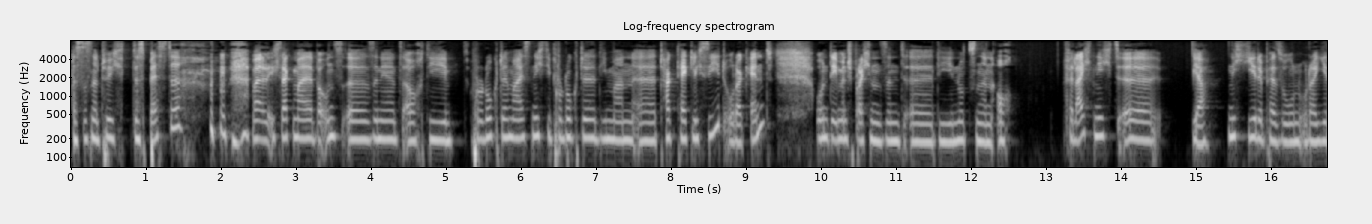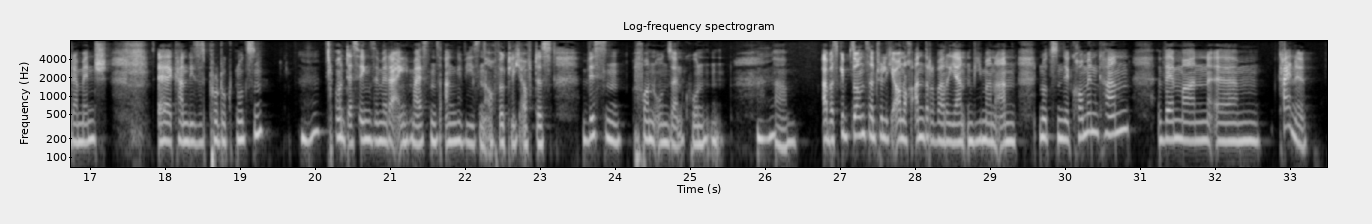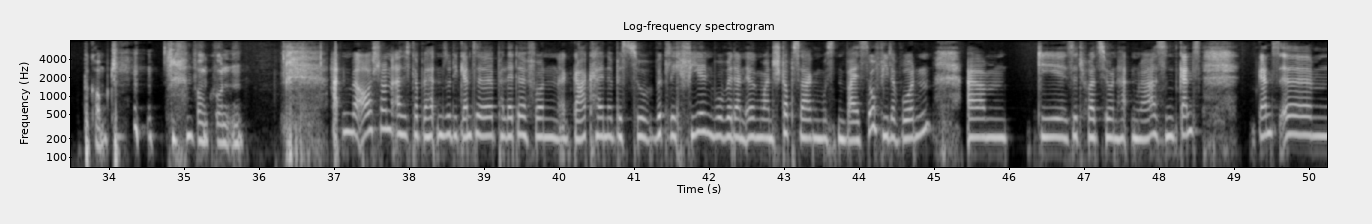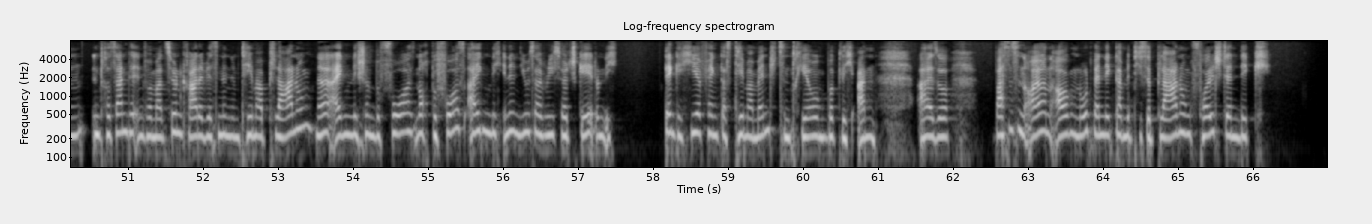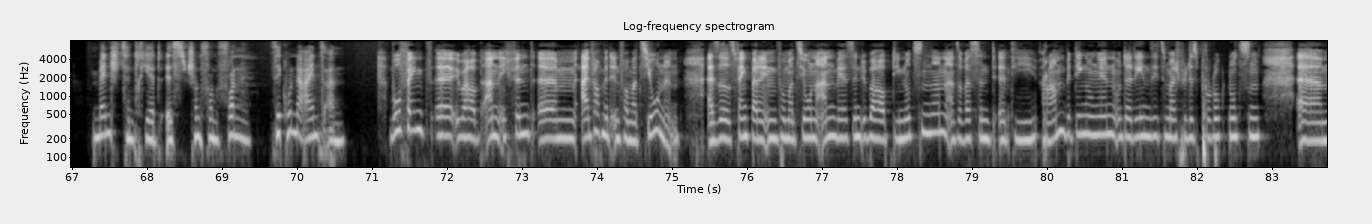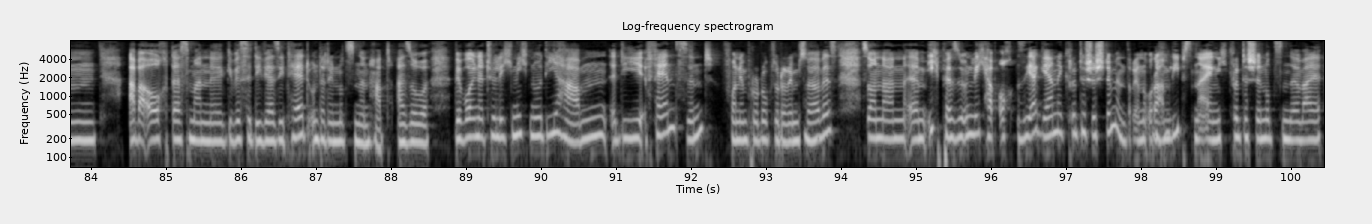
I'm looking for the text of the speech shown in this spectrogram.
das ist natürlich das Beste, weil ich sag mal, bei uns äh, sind ja jetzt auch die Produkte meist nicht die Produkte, die man äh, tagtäglich sieht oder kennt. Und dementsprechend sind äh, die Nutzenden auch vielleicht nicht, äh, ja, nicht jede Person oder jeder Mensch äh, kann dieses Produkt nutzen. Mhm. Und deswegen sind wir da eigentlich meistens angewiesen, auch wirklich auf das Wissen von unseren Kunden. Mhm. Ähm, aber es gibt sonst natürlich auch noch andere Varianten, wie man an Nutzende kommen kann, wenn man ähm, keine bekommt vom Kunden. Hatten wir auch schon. Also ich glaube, wir hatten so die ganze Palette von äh, gar keine bis zu wirklich vielen, wo wir dann irgendwann Stopp sagen mussten, weil es so viele wurden. Ähm, die Situation hatten wir. Es sind ganz, ganz ähm, interessante Informationen. Gerade wir sind in dem Thema Planung, ne? eigentlich schon bevor, noch bevor es eigentlich in den User Research geht. Und ich denke, hier fängt das Thema Menschzentrierung wirklich an. Also was ist in euren Augen notwendig, damit diese Planung vollständig menschzentriert ist, schon von, von Sekunde eins an? Wo fängt äh, überhaupt an? Ich finde ähm, einfach mit Informationen. Also es fängt bei den Informationen an, wer sind überhaupt die Nutzenden? Also was sind äh, die Rahmenbedingungen, unter denen sie zum Beispiel das Produkt nutzen? Ähm, aber auch, dass man eine gewisse Diversität unter den Nutzenden hat. Also wir wollen natürlich nicht nur die haben, die Fans sind von dem Produkt oder dem mhm. Service, mhm. sondern ähm, ich persönlich habe auch sehr gerne kritische Stimmen drin oder mhm. am liebsten eigentlich kritische Nutzende, weil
